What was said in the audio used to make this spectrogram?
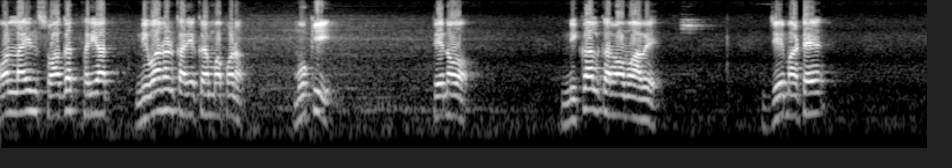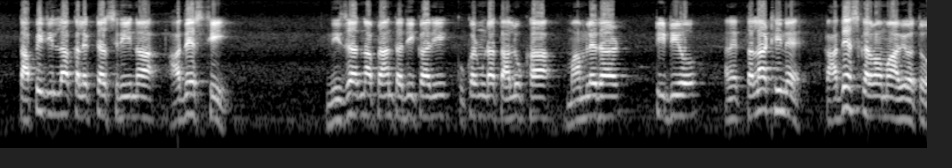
ઓનલાઈન સ્વાગત ફરિયાદ નિવારણ કાર્યક્રમમાં પણ મૂકી તેનો નિકાલ કરવામાં આવે. જે માટે તાપી જિલ્લા કલેક્ટર શ્રીના આદેશથી નિઝરના પ્રાંત અધિકારી કુકરમુંડા તાલુકા મામલેદાર ટીડીઓ અને તલાઠીને આદેશ કરવામાં આવ્યો હતો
